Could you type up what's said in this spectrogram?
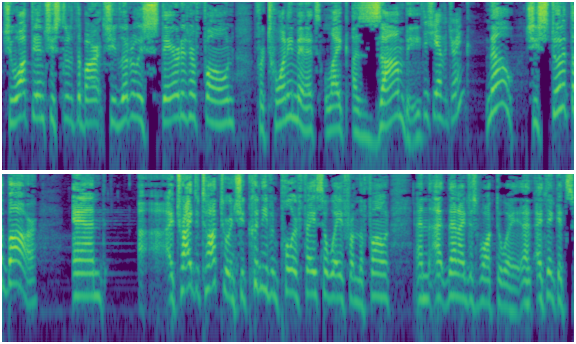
She walked in. She stood at the bar. She literally stared at her phone for 20 minutes like a zombie. Did she have a drink? No, she stood at the bar, and I, tried to talk to her, and she couldn't even pull her face away from the phone. And I, then I just walked away. I, I think it's.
